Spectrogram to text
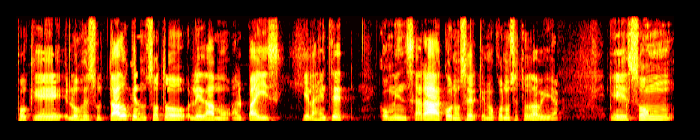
porque los resultados que nosotros le damos al país, que la gente comenzará a conocer, que no conoce todavía, eh, son,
